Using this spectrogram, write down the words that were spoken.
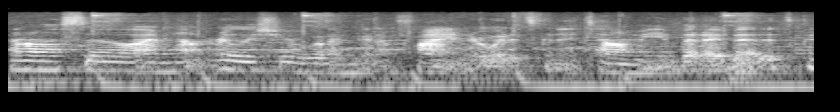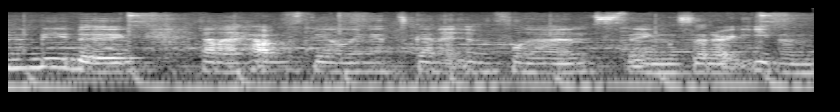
And also, I'm not really sure what I'm going to find or what it's going to tell me, but I bet it's going to be big, and I have a feeling it's going to influence things that are even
